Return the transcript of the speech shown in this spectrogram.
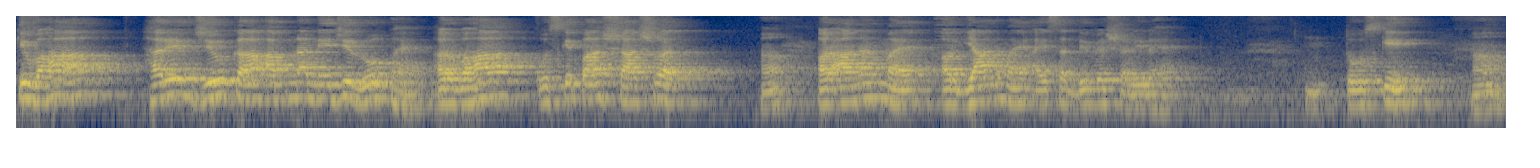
कि वहाँ हर एक जीव का अपना निजी रूप है और वहाँ उसके पास शाश्वत हाँ, और आनंदमय और ज्ञानमय ऐसा दिव्य शरीर है। तो उसकी हाँ,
